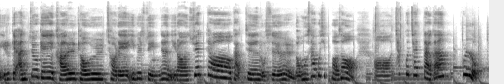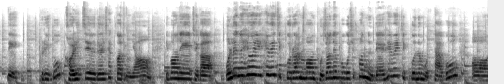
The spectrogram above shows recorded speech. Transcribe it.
이렇게 안쪽에 가을, 겨울철에 입을 수 있는 이런 스웨터 같은 옷을 너무 사고 싶어서 어, 찾고 찾다가 폴로, 네, 그리고 걸즈를 샀거든요. 이번에 제가 원래는 해외, 해외 직구를 한번 도전해보고 싶었는데 해외 직구는 못하고 어,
